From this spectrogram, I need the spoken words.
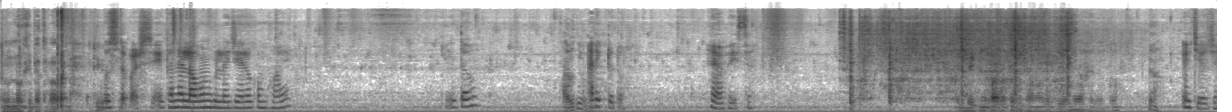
তুমি নখে ব্যথা পাবে না ঠিক আছে? বুঝতে পারছি। এখানে লবণগুলো যে এরকম হয় দাও আর দিবা আরেকটু দাও। হ্যাঁ হয়েছে। বেকিং পাউডারটা দিতে আমাকে দিয়ে যেত এই যে এই যে।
